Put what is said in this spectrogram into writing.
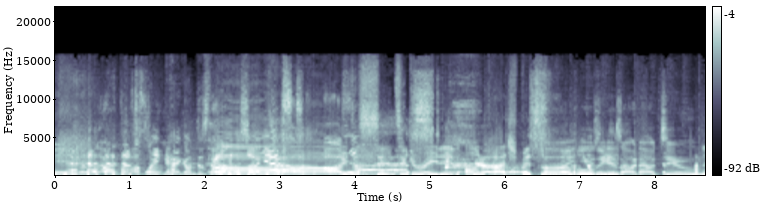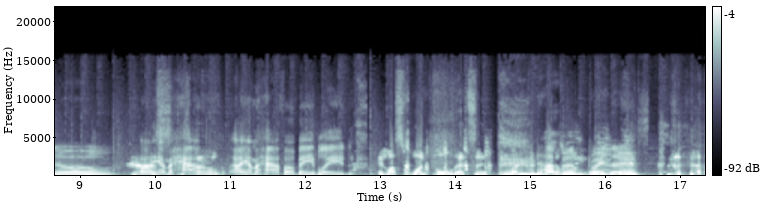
Yes! Wait, hang on. Does the Oh, I Yes! disintegrated on Patch Bits Uh, rubble, Yzuei is out now too. No. I am half. go. I am half a Beyblade. I lost one pull. That's it. What even happened right there?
